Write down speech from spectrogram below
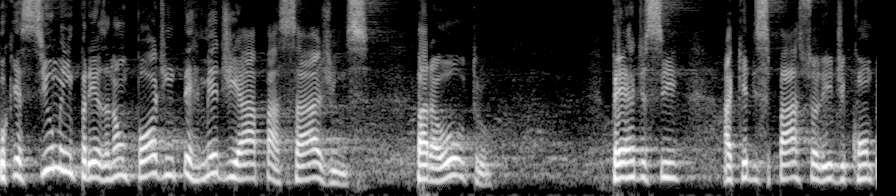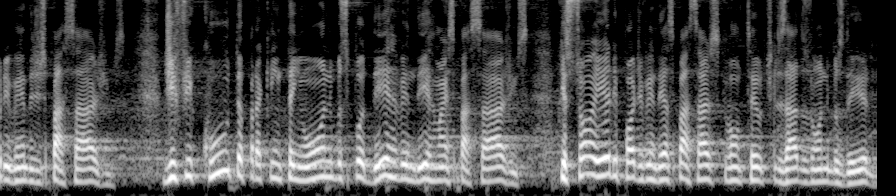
Porque se uma empresa não pode intermediar passagens para outro, perde-se aquele espaço ali de compra e venda de passagens. Dificulta para quem tem ônibus poder vender mais passagens, porque só ele pode vender as passagens que vão ser utilizadas no ônibus dele.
